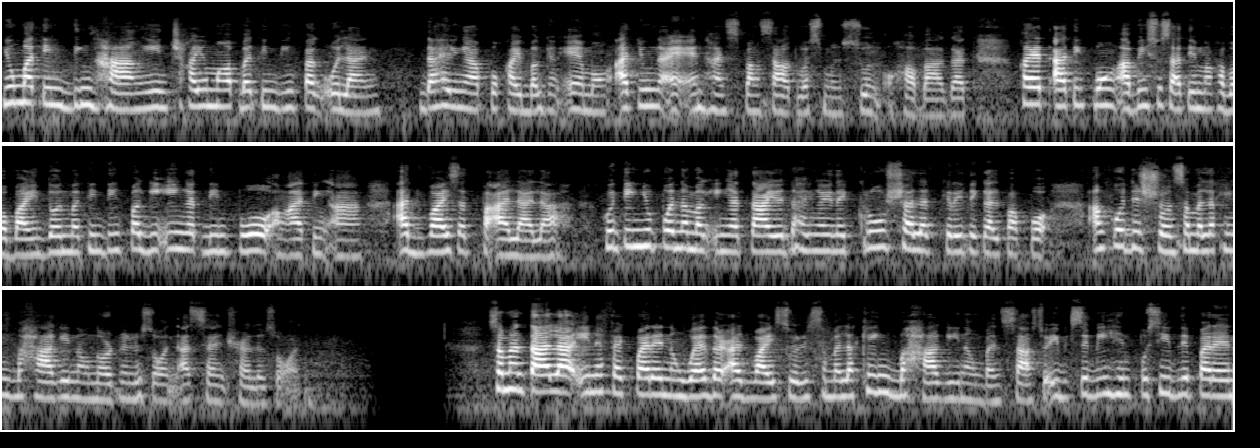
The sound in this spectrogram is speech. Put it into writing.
yung matinding hangin tsaka yung mga matinding pag-ulan dahil nga po kay Bagyong Emong at yung na-enhance pang southwest monsoon o habagat. Kaya't ating pong abiso sa ating mga kababayan doon, matinding pag-iingat din po ang ating ah, advice at paalala continue po na mag-ingat tayo dahil ngayon ay crucial at critical pa po ang kondisyon sa malaking bahagi ng Northern Luzon at Central Luzon. Samantala, in effect pa rin ng weather advisory sa malaking bahagi ng bansa. So, ibig sabihin, posible pa rin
